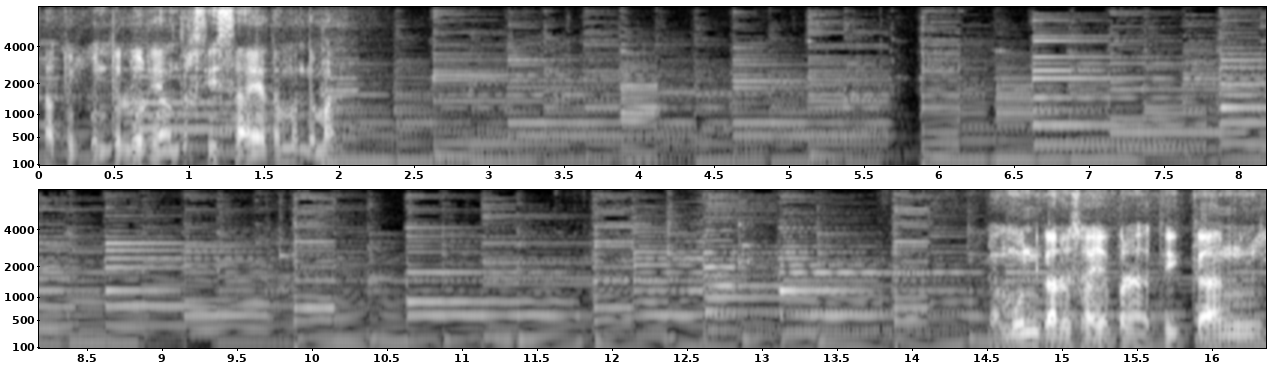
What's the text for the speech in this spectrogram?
satupun telur yang tersisa ya teman-teman. Namun kalau saya perhatikan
